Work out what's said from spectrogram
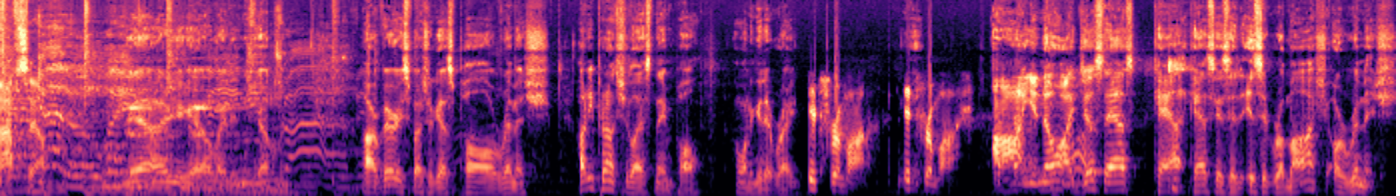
To Soft sell. Yeah, there you go, ladies and gentlemen. Our very special guest, Paul Rimish. How do you pronounce your last name, Paul? I want to get it right. It's Ramash. It's Ramash. Ah, you know, I just asked Ca- Cassie. I said, "Is it Ramash or Rimish?"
